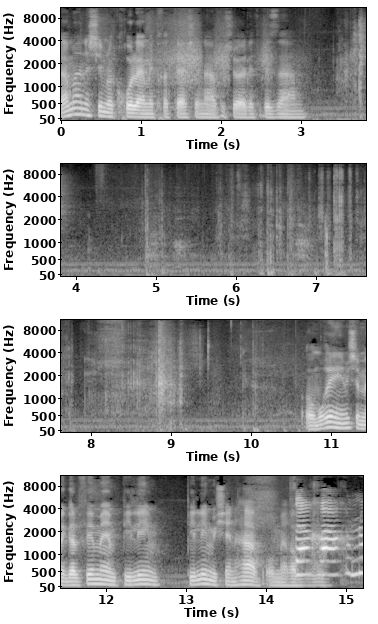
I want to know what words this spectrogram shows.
למה אנשים לקחו להם את חטאי השינה ושואלת בזעם? אומרים שמגלפים מהם פילים, פילים משנהב, אומר אבו. שכחנו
